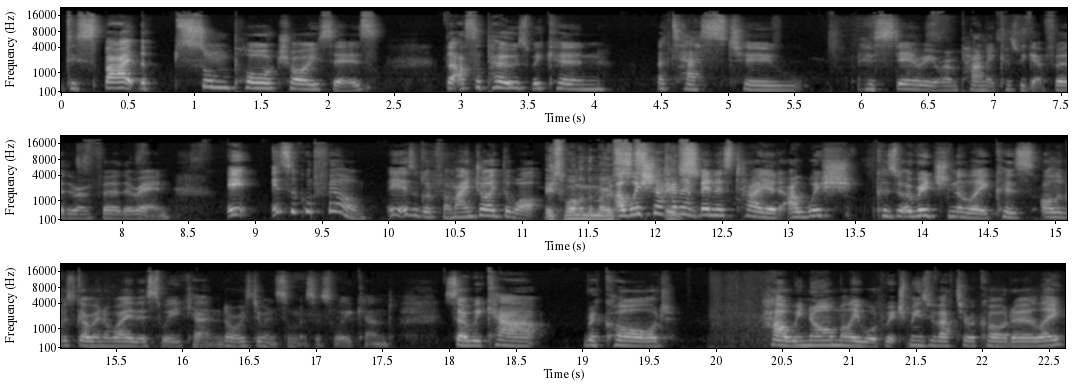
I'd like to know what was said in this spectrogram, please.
despite the some poor choices that I suppose we can attest to hysteria and panic as we get further and further in, it it's a good film. It is a good film. I enjoyed the watch. It's one of the most. I wish I it's- hadn't been as tired. I wish because originally because Oliver's going away this weekend or he's doing summits this weekend, so we can't record how we normally would, which means we've had to record early.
